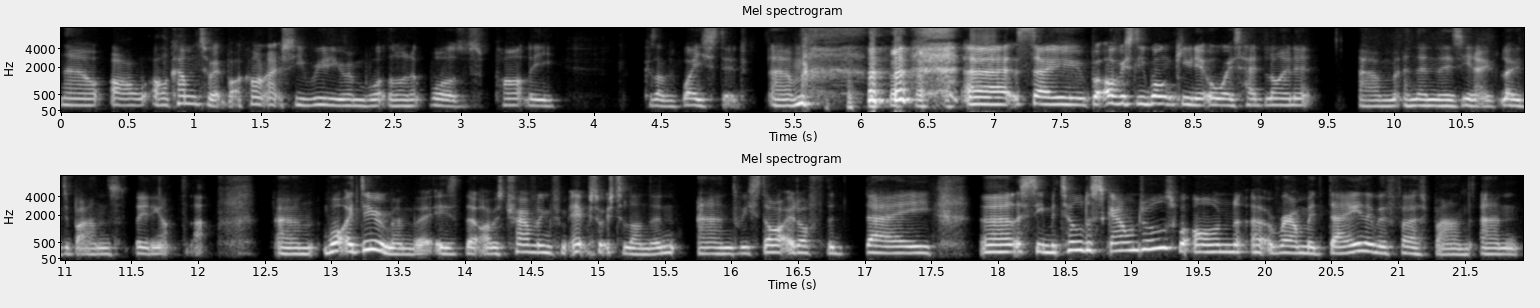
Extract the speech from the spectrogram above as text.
now I'll I'll come to it, but I can't actually really remember what the lineup was. Partly because I was wasted. Um, uh, so, but obviously, Wonk Unit always headline it. Um, and then there's you know loads of bands leading up to that. Um, what I do remember is that I was travelling from Ipswich to London, and we started off the day. Uh, let's see, Matilda's Scoundrels were on around midday. They were the first band, and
